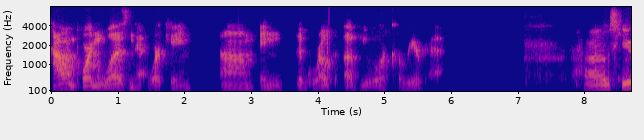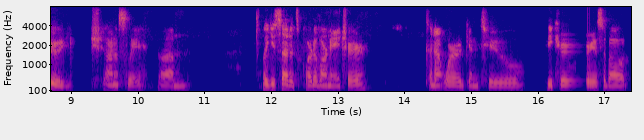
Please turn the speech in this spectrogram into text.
how important was networking um, in the growth of your career path? Uh, it was huge, honestly. Um, like you said, it's part of our nature to network and to be curious about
